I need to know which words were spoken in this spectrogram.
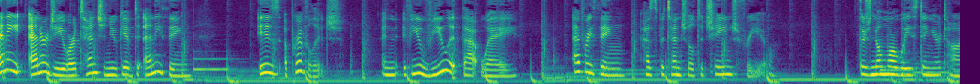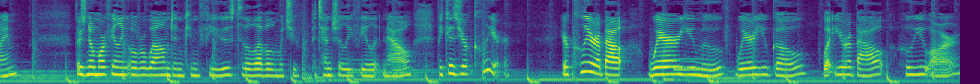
any energy or attention you give to anything is a privilege. And if you view it that way, everything has the potential to change for you. There's no more wasting your time. There's no more feeling overwhelmed and confused to the level in which you potentially feel it now because you're clear. You're clear about where you move, where you go, what you're about, who you are,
